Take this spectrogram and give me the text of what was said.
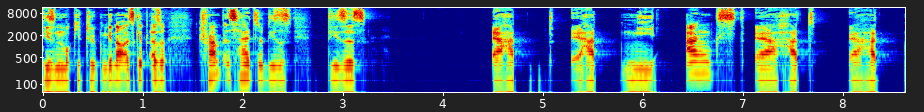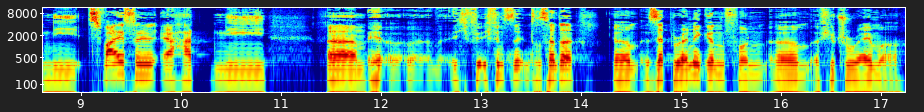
diesen Mucki-Typen. Genau, es gibt also Trump ist halt so dieses dieses er hat er hat nie Angst, er hat er hat nie Zweifel, er hat nie ähm, Äh, äh, Ich, ich finde es ein interessanter ähm, Sepp Rennigan von ähm, Futurama.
